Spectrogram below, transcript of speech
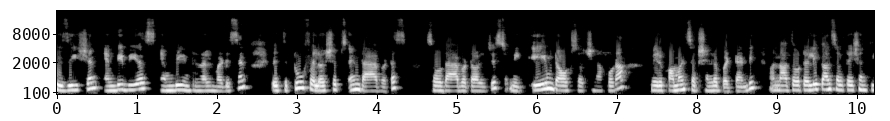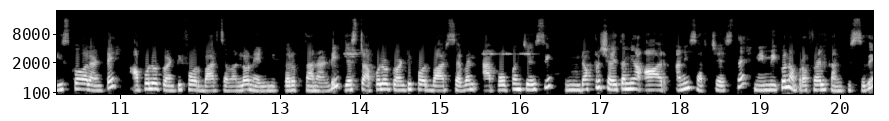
physician MBBS MD internal medicine with two fellowships in diabetes so diabetologist మీకు ఏం డౌట్స్ వచ్చినా కూడా మీరు కామెంట్ సెక్షన్లో పెట్టండి. నాతో టెలికన్సల్టేషన్ తీసుకోవాలంటే అపోలో ట్వంటీ ఫోర్ బార్ సెవెన్లో నేను మీకు దొరుకుతానండి. Just Apollo twenty four bar seven app open చేసి డాక్టర్ చైతన్య ఆర్ అని సెర్చ్ చేస్తే నేను మీకు నా ప్రొఫైల్ కనిపిస్తుంది.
